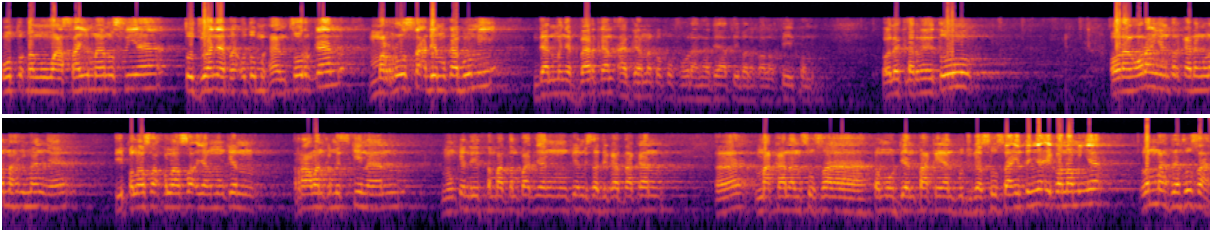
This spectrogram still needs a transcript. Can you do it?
Untuk menguasai manusia, tujuannya apa? Untuk menghancurkan, merusak di muka bumi dan menyebarkan agama kekufuran. Hati-hati barakallahu fikum. Oleh karena itu orang-orang yang terkadang lemah imannya di pelosok-pelosok yang mungkin rawan kemiskinan, mungkin di tempat-tempat yang mungkin bisa dikatakan eh, makanan susah, kemudian pakaian pun juga susah, intinya ekonominya lemah dan susah.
